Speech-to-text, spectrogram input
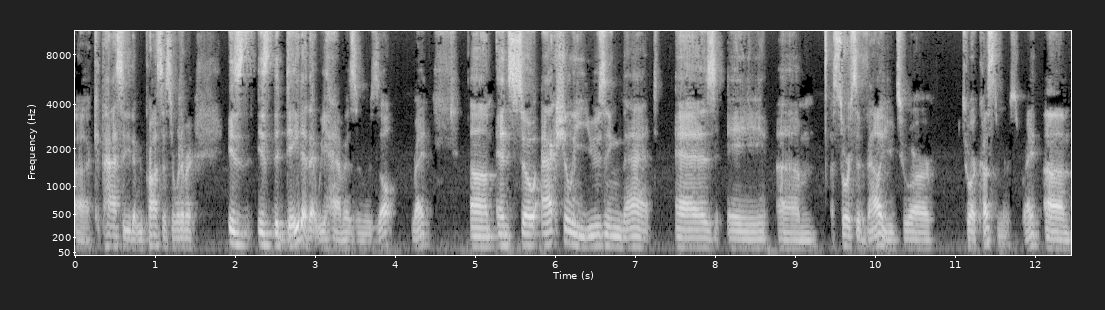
uh, capacity that we process or whatever, is is the data that we have as a result, right? Um, and so, actually using that as a, um, a, source of value to our to our customers, right? Um,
